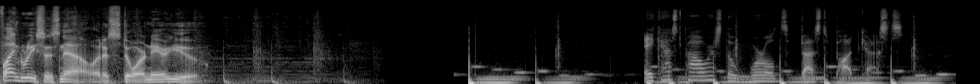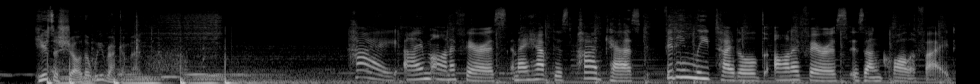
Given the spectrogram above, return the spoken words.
Find Reese's now at a store near you. ACAST powers the world's best podcasts. Here's a show that we recommend. Hi, I'm Anna Faris, and I have this podcast fittingly titled Anna Faris is Unqualified,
